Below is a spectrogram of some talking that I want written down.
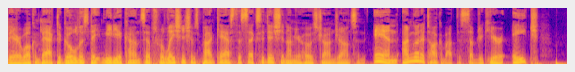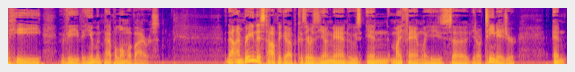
There. Welcome back to Golden State Media Concepts Relationships Podcast, the Sex Edition. I'm your host, John Johnson. And I'm going to talk about this subject here HPV, the human papillomavirus. Now, I'm bringing this topic up because there was a young man who's in my family. He's a you know, teenager. And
